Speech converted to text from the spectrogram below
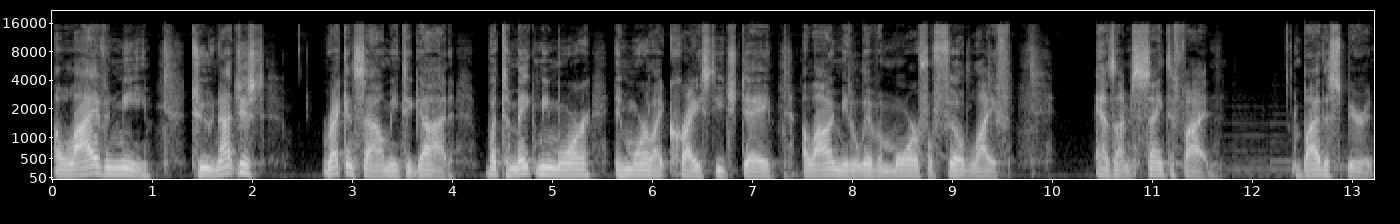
alive in me to not just reconcile me to God, but to make me more and more like Christ each day, allowing me to live a more fulfilled life as I'm sanctified by the Spirit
